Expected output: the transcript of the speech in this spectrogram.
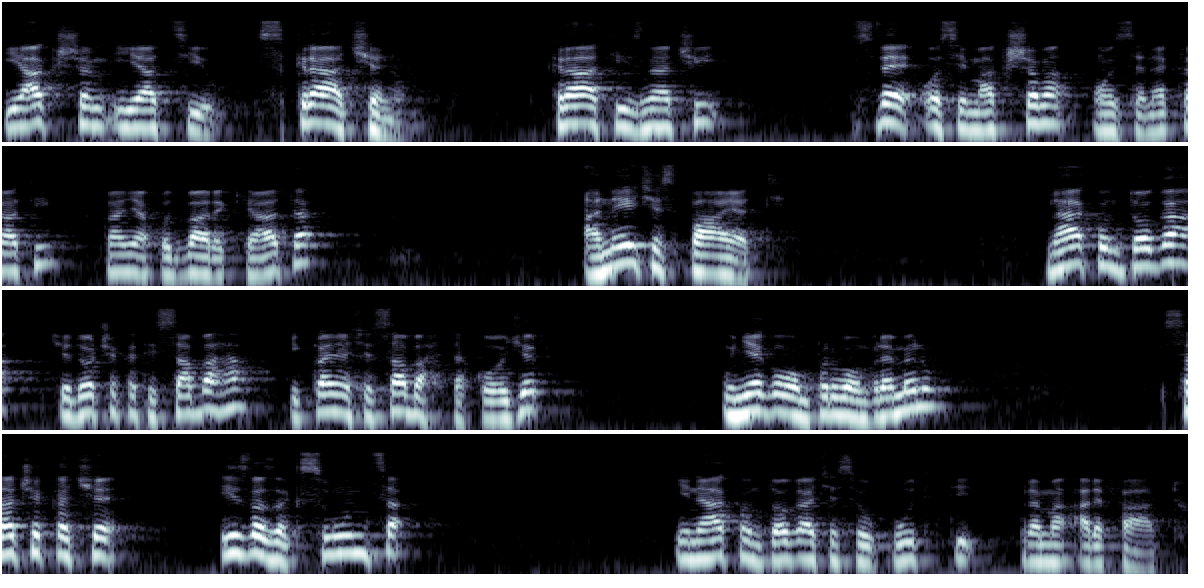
i akšam i jaciju skraćeno. Krati znači sve osim akšama, on se ne krati, klanja po dva rekiata, a neće spajati. Nakon toga će dočekati sabaha i klanja će sabah također u njegovom prvom vremenu. Sačekat će izlazak sunca i nakon toga će se uputiti prema Arefatu.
